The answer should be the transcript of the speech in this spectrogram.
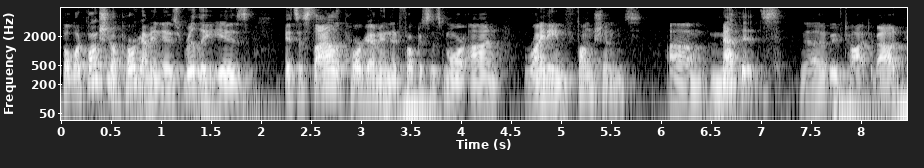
But what functional programming is really is, it's a style of programming that focuses more on writing functions, um, methods uh, that we've talked about,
